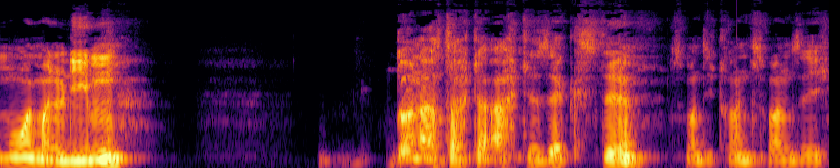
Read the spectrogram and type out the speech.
Moin, meine Lieben. Donnerstag, der 8.6.2023,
